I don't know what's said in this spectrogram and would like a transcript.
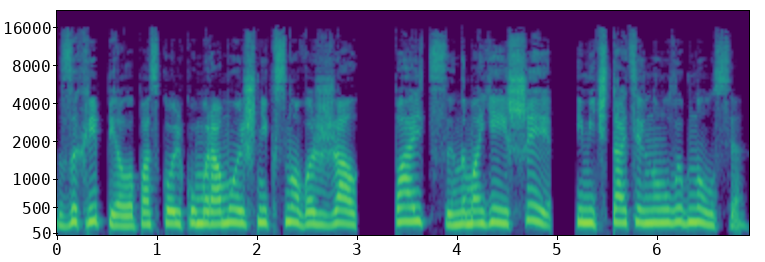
Захрипела, поскольку маромоечник снова сжал пальцы на моей шее и мечтательно улыбнулся.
